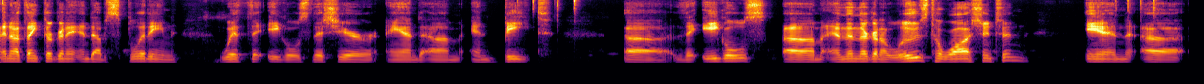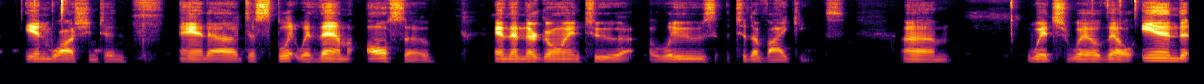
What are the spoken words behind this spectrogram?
and I think they're going to end up splitting with the Eagles this year and um, and beat uh, the Eagles. Um, and then they're going to lose to Washington in uh, in Washington and uh, to split with them also. And then they're going to lose to the Vikings um, which will they'll end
